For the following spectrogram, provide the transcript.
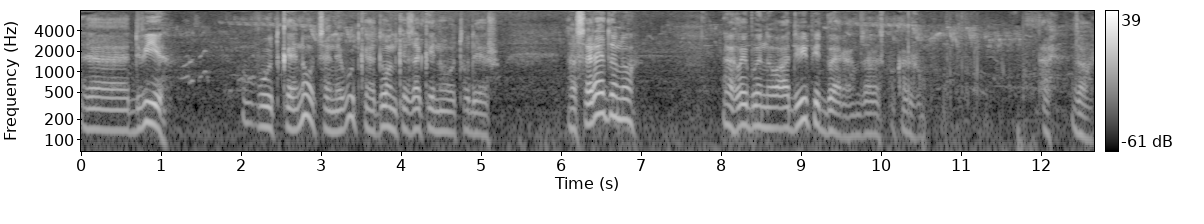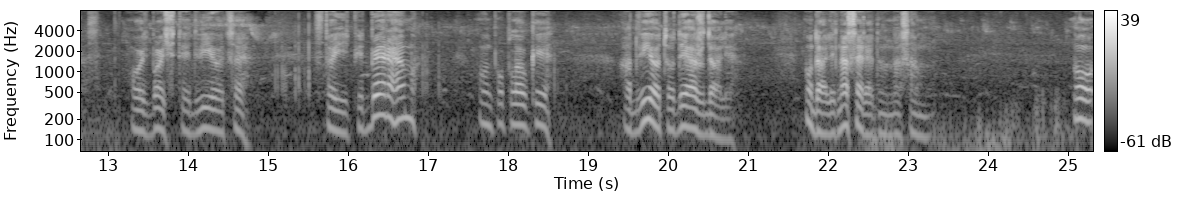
Е, дві вудки, ну це не вудки, а донки закинув туди ж на середину, на глибину, а дві під берегом. Зараз покажу. Так, зараз. Ось бачите, дві оце стоїть під берегом, вон поплавки, а дві отуди аж далі. Ну далі, на середину, на саму. Ну,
